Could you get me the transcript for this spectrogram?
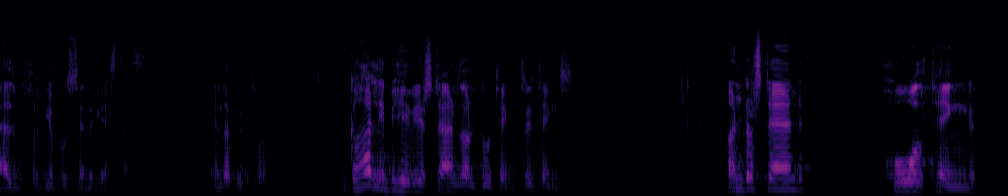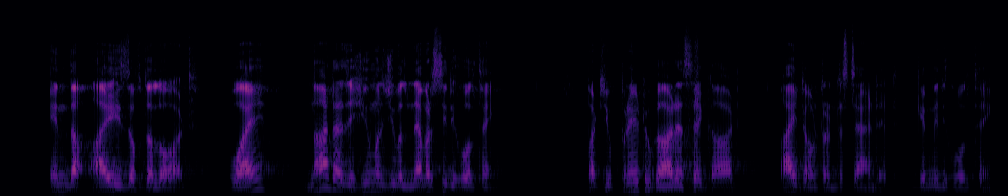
as we forgive who sin against us. Isn't that beautiful? Godly behavior stands on two things, three things. Understand whole thing in the eyes of the Lord. Why? Not as a human, you will never see the whole thing. But you pray to God and say, God, I don't understand it. Give me the whole thing.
